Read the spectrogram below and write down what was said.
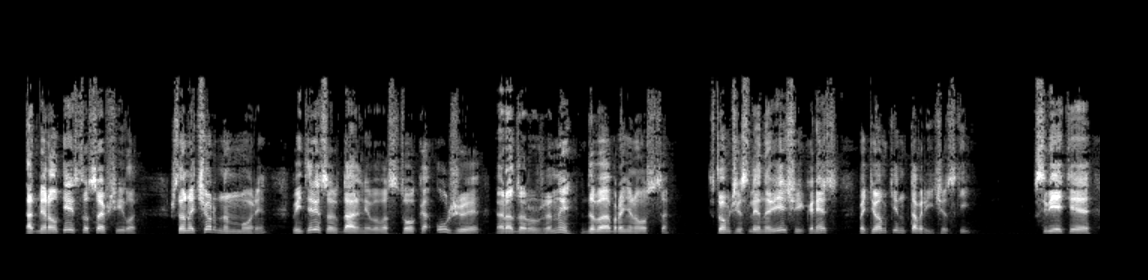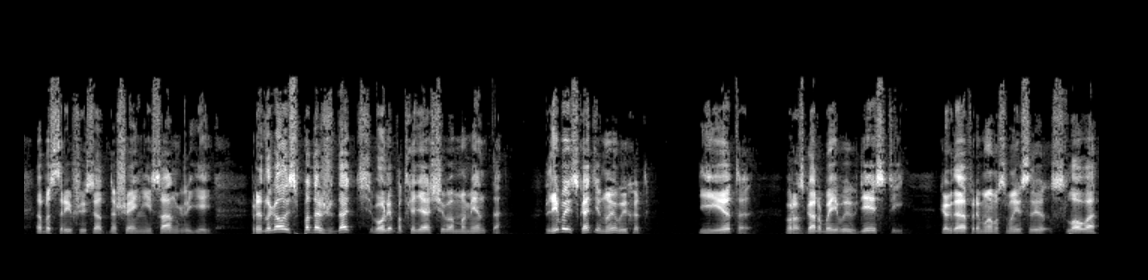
Адмиралтейство сообщило, что на Черном море в интересах Дальнего Востока уже разоружены два броненосца, в том числе новейший князь Потемкин Таврический. В свете обострившихся отношений с Англией предлагалось подождать более подходящего момента, либо искать иной выход. И это в разгар боевых действий, когда в прямом смысле слова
